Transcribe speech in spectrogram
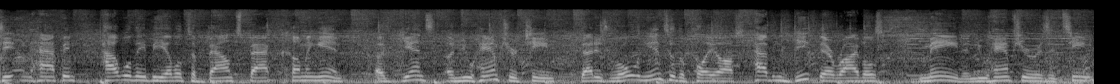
Didn't happen. How will they be able to bounce back coming in against a New Hampshire team that is rolling into the playoffs, having beat their rivals, Maine? And New Hampshire is a team.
